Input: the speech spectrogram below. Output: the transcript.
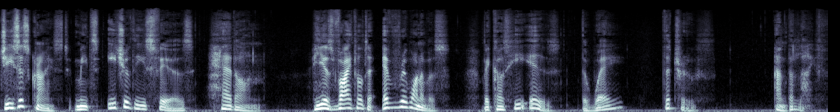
Jesus Christ meets each of these fears head on. He is vital to every one of us because he is the way, the truth, and the life.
